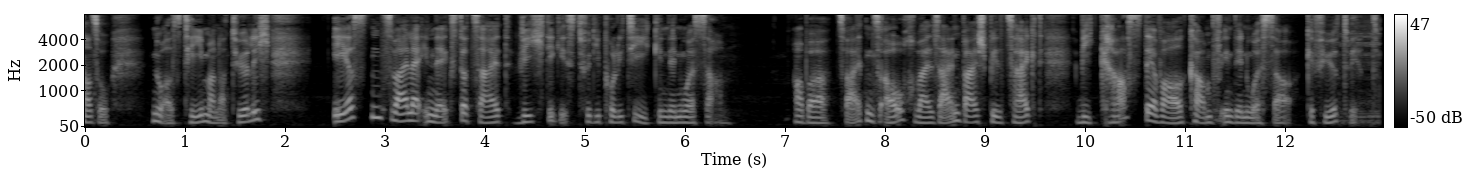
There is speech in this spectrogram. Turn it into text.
Also nur als Thema natürlich. Erstens, weil er in nächster Zeit wichtig ist für die Politik in den USA. Aber zweitens auch, weil sein Beispiel zeigt, wie krass der Wahlkampf in den USA geführt wird.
